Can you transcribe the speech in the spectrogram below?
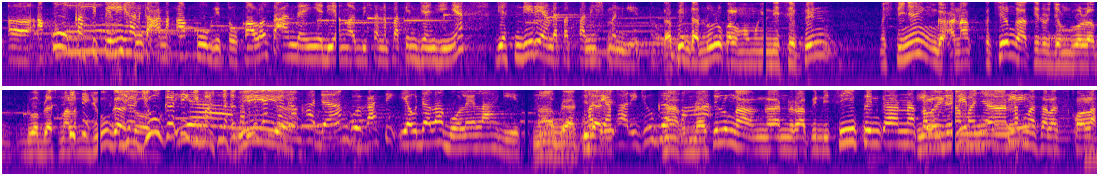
eh, aku kasih pilihan ke anak aku gitu. Kalau seandainya dia nggak bisa nepatin janjinya, dia sendiri yang dapat punishment gitu. Tapi ntar dulu kalau ngomongin disiplin, mestinya nggak anak kecil nggak tidur jam 12 12 malam juga Iya dong. juga sih Iya, gimana sih? Tapi kan Iya. kadang-kadang gue kasih, ya udahlah bolehlah gitu. Nah berarti Nggak dari tiap hari juga Nah Pak. berarti lu nggak nggak nerapin disiplin ke anak. Ya Kalau yang namanya anak sih. masalah sekolah,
